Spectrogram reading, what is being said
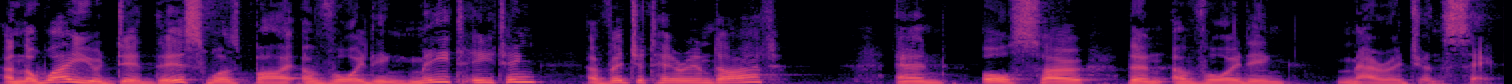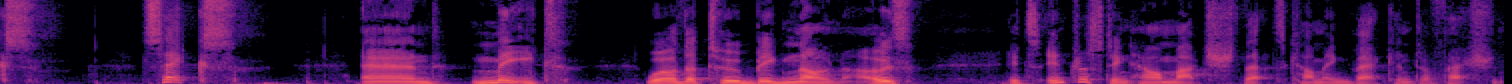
and the way you did this was by avoiding meat eating a vegetarian diet, and also then avoiding marriage and sex. Sex and meat were the two big no nos. It's interesting how much that's coming back into fashion.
